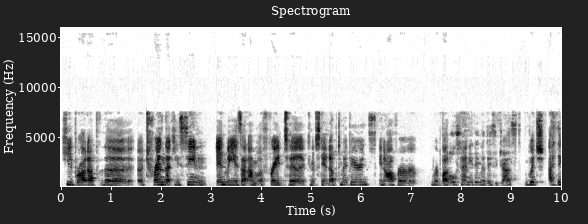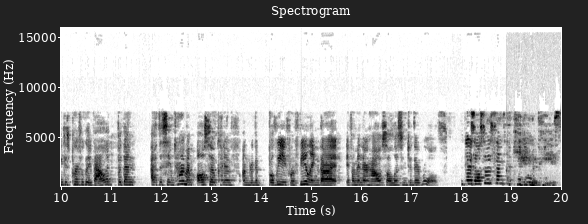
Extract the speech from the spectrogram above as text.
he brought up the a trend that he's seen in me is that I'm afraid to kind of stand up to my parents and offer rebuttals to anything that they suggest, which I think is perfectly valid. But then at the same time, I'm also kind of under the belief or feeling that if I'm in their house, I'll listen to their rules. There's also a sense of keeping the peace.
